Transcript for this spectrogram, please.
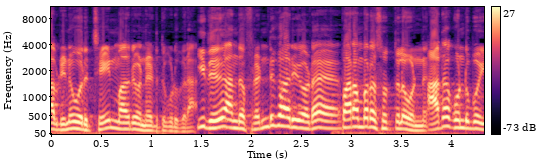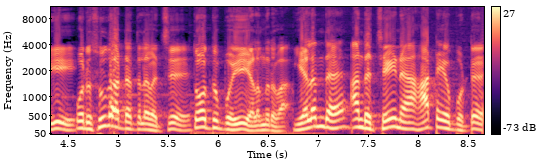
அப்படின்னு ஒரு செயின் மாதிரி ஒன்னு எடுத்து கொடுக்குறா. இது அந்த ஃப்ரெண்டு ஹாரியோட பரம்பரை சொத்துல ஒண்ணு. அதை கொண்டு போய் ஒரு சூதாட்டத்துல வச்சு தோத்து போய் இழந்துருவா. இழந்த அந்த செயினை ஆட்டைய போட்டு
